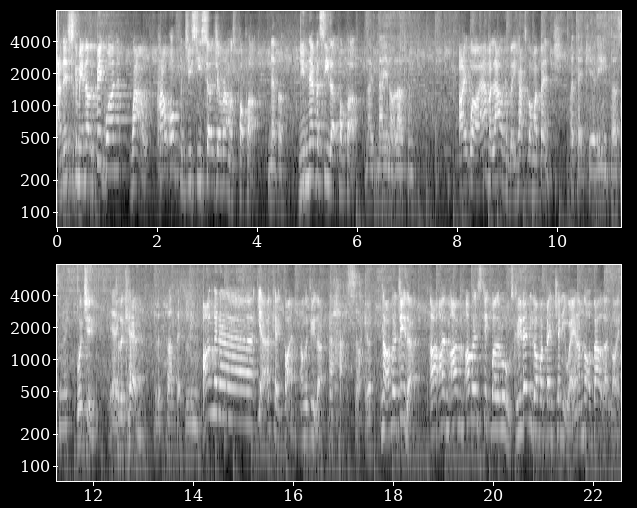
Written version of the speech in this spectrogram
And this is going to be another big one. Wow. How oh. often do you see Sergio Ramos pop up? Never. You never see that pop up. No, now you're not allowed him. I Well, I am allowed him, but you have to go on my bench. I'd take Chiellini personally Would you? Yeah, For the chem. for the perfect link. I'm going to... Yeah, okay, fine. I'm going to do that. Haha, sucker. No, I'm going to do that. I, I'm, I'm, I'm going to stick by the rules because he'd only go on my bench anyway, and I'm not about that life.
